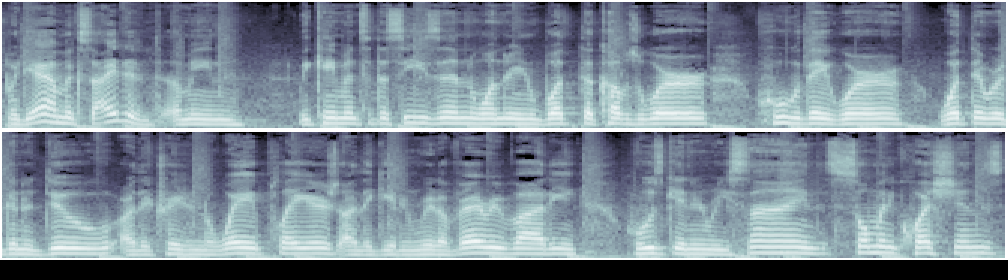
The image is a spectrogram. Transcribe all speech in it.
but yeah, I'm excited. I mean, we came into the season wondering what the Cubs were, who they were, what they were going to do. Are they trading away players? Are they getting rid of everybody? Who's getting re signed? So many questions.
